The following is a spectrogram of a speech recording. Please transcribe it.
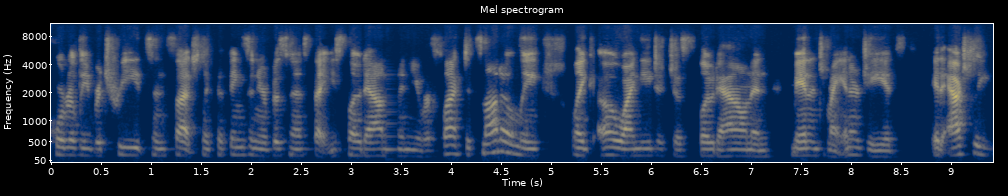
quarterly retreats and such, like the things in your business that you slow down and you reflect, it's not only like, oh, I need to just slow down and manage my energy. It's it actually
